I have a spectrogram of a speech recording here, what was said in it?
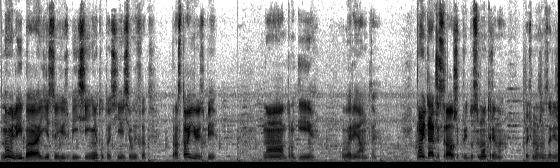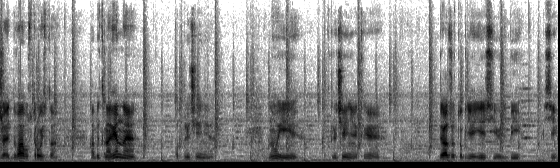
Ну, либо, если USB-C нету, то есть есть выход простой USB на другие варианты. Ну и также сразу же предусмотрено, то есть можно заряжать два устройства. Обыкновенное подключение, ну и подключение к гаджету, где есть USB-C.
